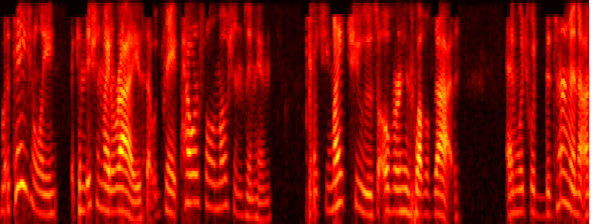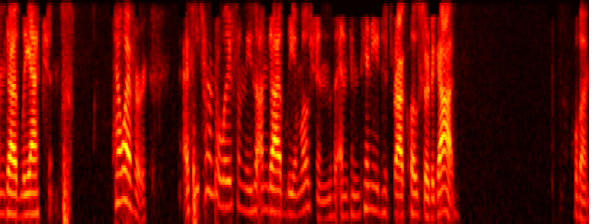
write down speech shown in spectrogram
But occasionally, a condition might arise that would create powerful emotions in him, which he might choose over his love of God, and which would determine ungodly actions. However, as he turned away from these ungodly emotions and continued to draw closer to God, hold on.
